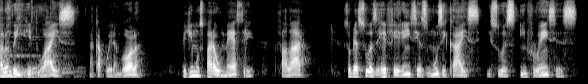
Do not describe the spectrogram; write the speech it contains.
Falando em rituais na capoeira Angola, pedimos para o mestre falar sobre as suas referências musicais e suas influências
